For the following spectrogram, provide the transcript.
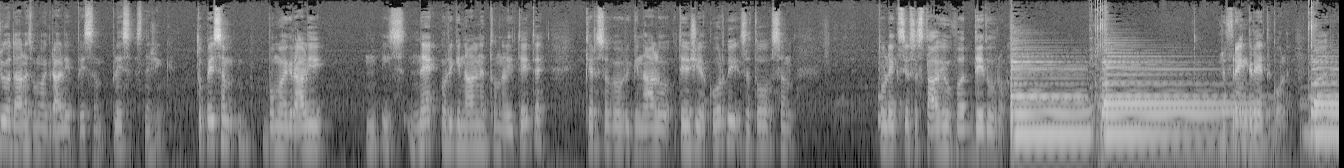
Živijo, danes bomo igrali pesem Ples snežink. To pesem bomo igrali iz neoriginalne tonalitete, ker so v originalu težji akordi, zato sem to lekcijo sestavil v D-duru. Refren gre takole. Prve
